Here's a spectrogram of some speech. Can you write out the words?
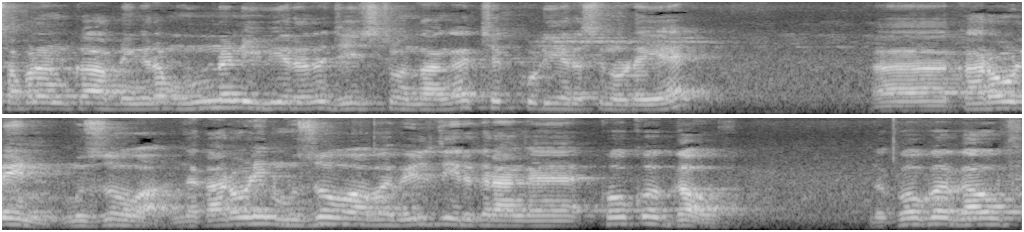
சபலன்கா அப்படிங்கிற முன்னணி வீரரை ஜெயிச்சுட்டு வந்தாங்க. செக் குடியரசினுடைய கரோலின் முசோவா. இந்த கரோலின் முசோவாவை வீழ்த்தி இருக்கிறாங்க கோகோ கவ் இந்த கோகோ கவுஃப்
